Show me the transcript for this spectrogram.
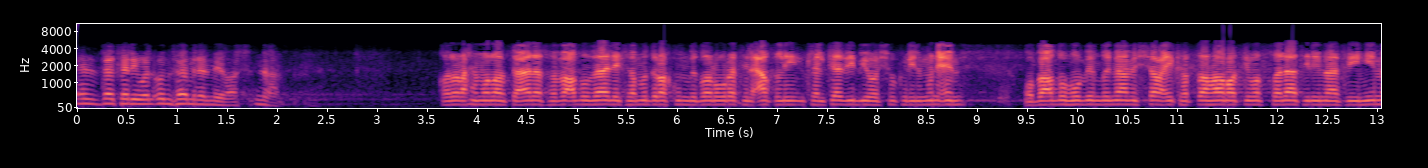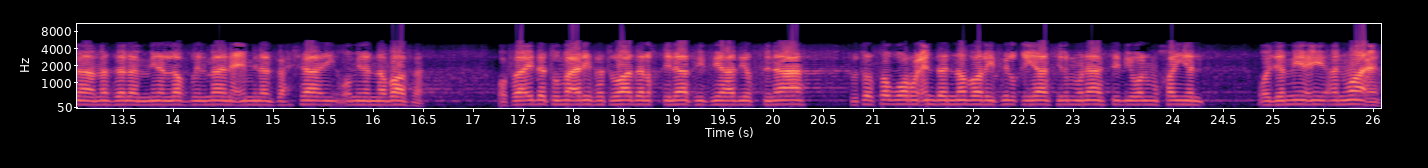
الذكر والأنثى من الميراث. نعم. قال رحمه الله تعالى فبعض ذلك مدرك بضرورة العقل كالكذب وشكر المنعم وبعضه بانضمام الشرع كالطهارة والصلاة لما فيهما مثلا من اللفظ المانع من الفحشاء ومن النظافة. وفائدة معرفة هذا الاختلاف في هذه الصناعة تتصور عند النظر في القياس المناسب والمخيل وجميع أنواعه.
